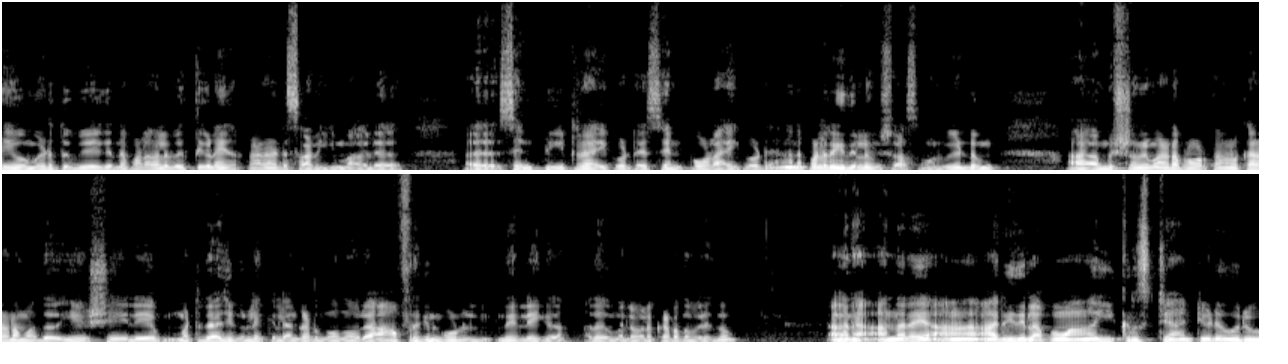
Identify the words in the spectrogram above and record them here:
ദൈവം എടുത്ത് ഉപയോഗിക്കുന്ന പല പല വ്യക്തികളെയും കാണാനായിട്ട് സാധിക്കും. അതിൽ സെന്റ് പീറ്റർ ആയിക്കോട്ടെ സെന്റ് പോൾ ആയിക്കോട്ടെ അങ്ങനെ പല രീതിയിലുള്ള വിശ്വാസങ്ങൾ. വീണ്ടും മിഷണറിമാരുടെ പ്രവർത്തനങ്ങൾ കാരണം അത് ഏഷ്യയിലെ മറ്റു രാജ്യങ്ങളിലേക്കെല്ലാം കടന്നു വന്നു പോലെ ആഫ്രിക്കൻ കോണ്ടിനിലേക്ക് അത് മലമല കടന്നു വരുന്നു. അങ്ങനെ അന്നേരം ആ ആ രീതിയിൽ അപ്പം ആ ഈ ക്രിസ്ത്യാനിറ്റിയുടെ ഒരു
